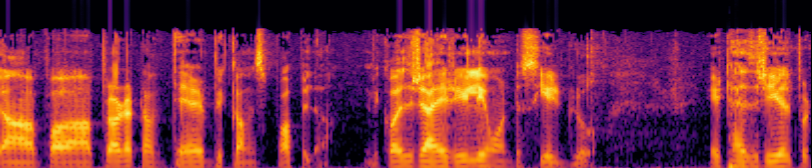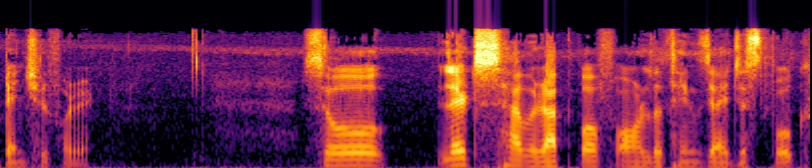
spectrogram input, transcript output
uh, product of there becomes popular because I really want to see it grow. It has real potential for it. So let's have a wrap of all the things I just spoke.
